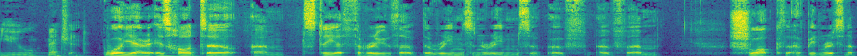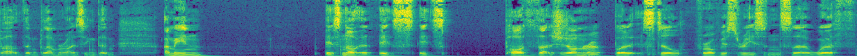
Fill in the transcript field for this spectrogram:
you mentioned. Well, yeah, it is hard to um, steer through the, the reams and reams of of, of um, schlock that have been written about them, glamorizing them. I mean, it's not it's it's part of that genre, but it's still, for obvious reasons, uh, worth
